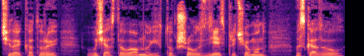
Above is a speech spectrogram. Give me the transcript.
человек, который участвовал во многих ток-шоу здесь, причем он высказывал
